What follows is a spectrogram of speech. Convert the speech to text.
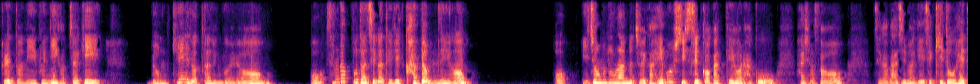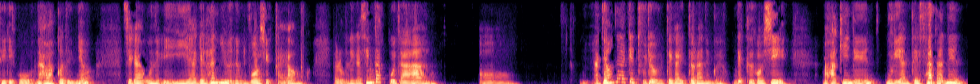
그랬더니 이분이 갑자기 명쾌해졌다는 거예요. 어, 생각보다 제가 되게 가볍네요. 어, 이 정도라면 저희가 해볼 수 있을 것 같아요. 라고 하셔서 제가 마지막에 이제 기도해 드리고 나왔거든요. 제가 오늘 이 이야기를 한 이유는 무엇일까요? 여러분이가 생각보다, 어, 막연하게 두려울 때가 있더라는 거예요. 근데 그것이 마귀는 우리한테 사단은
